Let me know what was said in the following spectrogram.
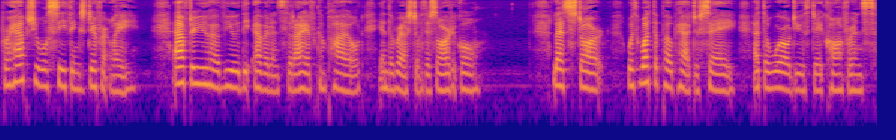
perhaps you will see things differently after you have viewed the evidence that I have compiled in the rest of this article. Let's start with what the Pope had to say at the World Youth Day conference.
